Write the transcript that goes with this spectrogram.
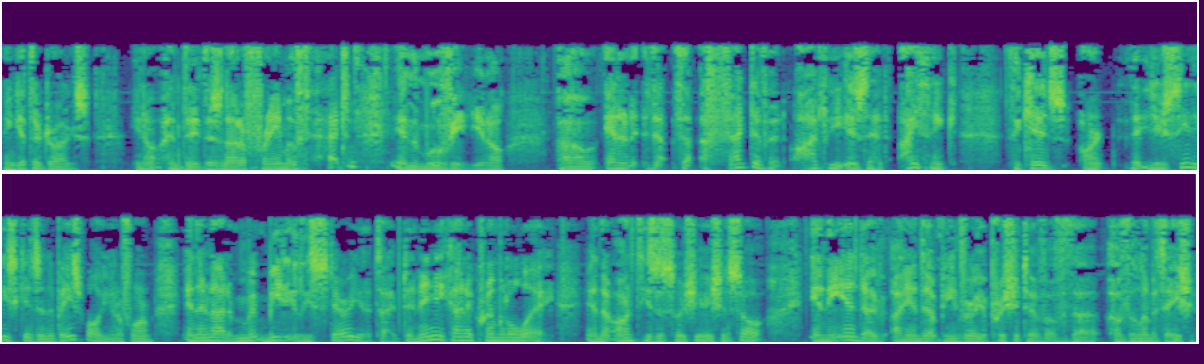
and get their drugs. You know, and they, there's not a frame of that in the movie. You know, um, and the, the effect of it, oddly, is that I think the kids aren't. That you see these kids in the baseball uniform, and they're not immediately stereotyped in any kind of criminal way, and there aren't these associations. So, in the end, I've, I end up being very appreciative of the of the limitation.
